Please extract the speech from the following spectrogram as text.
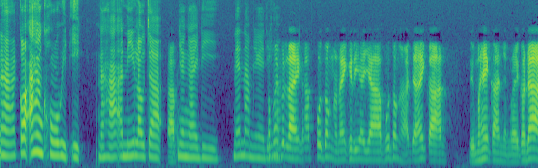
นะคะก็อ้างโควิดอีกนะคะ อันนี้เราจะครับยังไงดี แนะนำยังไงดีก็ไม่คะเป็นไรครับ ผู้ต้องหาในคดีอาญาผู้ต้องหาจะให้การ หรือไม่ให้การอย่างไรก็ได้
